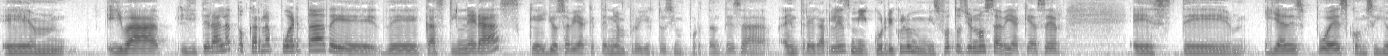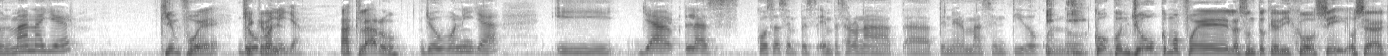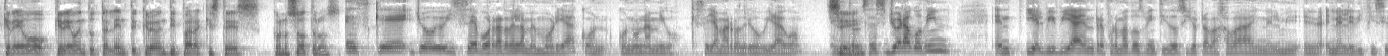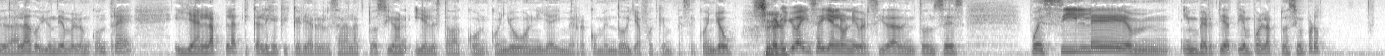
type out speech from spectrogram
Eh, iba literal a tocar la puerta de, de castineras, que yo sabía que tenían proyectos importantes, a, a entregarles mi currículum y mis fotos. Yo no sabía qué hacer. Este, y ya después conseguí un manager, ¿Quién fue? Joe ¿Qué crey- Bonilla. Ah, claro. Joe Bonilla y ya las cosas empe- empezaron a, a tener más sentido cuando... Y, co- con Joe, ¿cómo fue el asunto que dijo? Sí, o sea, creo, creo en tu talento y creo en ti para que estés con nosotros. Es que yo hice borrar de la memoria con, con un amigo que se llama Rodrigo Virago. Sí. Entonces yo era Godín en- y él vivía en Reforma 222 y yo trabajaba en el, en, en el edificio de al lado. Y un día me lo encontré y ya en la plática le dije que quería regresar a la actuación y él estaba con, con Joe Bonilla y me recomendó. Ya fue que empecé con Joe. Sí. Pero yo ahí seguía en la universidad. Entonces, pues sí le mm, invertía tiempo en la actuación, pero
